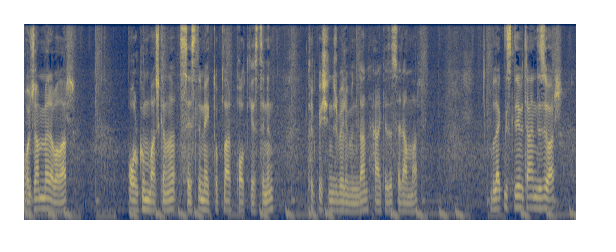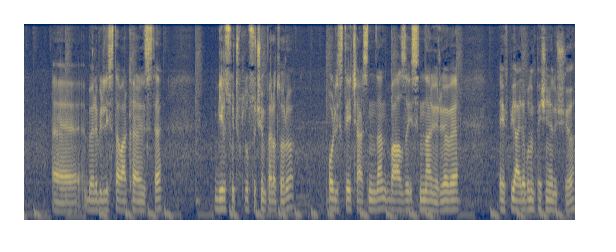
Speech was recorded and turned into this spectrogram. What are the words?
Hocam merhabalar. Orkun Başkanı Sesli Mektuplar Podcast'inin 45. bölümünden herkese selamlar. Blacklist diye bir tane dizi var. Ee, böyle bir liste var, kara liste. Bir suçlu, suç imparatoru o liste içerisinden bazı isimler veriyor ve FBI de bunun peşine düşüyor.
